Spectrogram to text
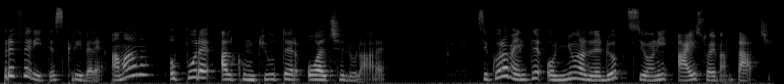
Preferite scrivere a mano oppure al computer o al cellulare? Sicuramente ognuna delle due opzioni ha i suoi vantaggi.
